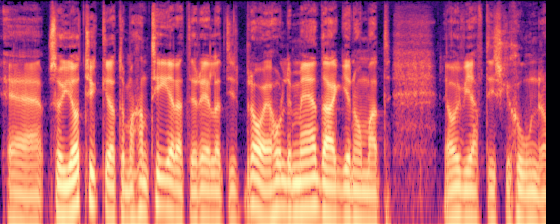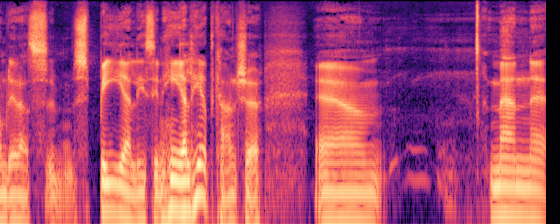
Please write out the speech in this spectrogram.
Eh, Så jag tycker att de har hanterat det relativt bra. Jag håller med Daggen om att det har ju vi haft diskussioner om deras eh, spel i sin helhet kanske. Ehm, men eh,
